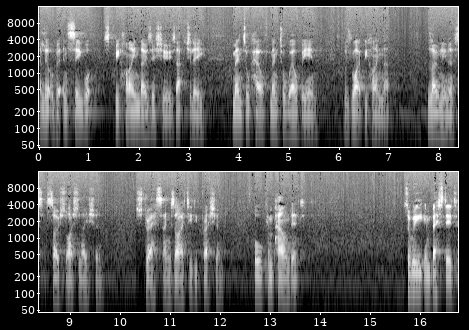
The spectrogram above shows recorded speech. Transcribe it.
a little bit and see what's behind those issues, actually mental health, mental well-being was right behind that. Loneliness, social isolation, stress, anxiety, depression, all compounded. So we invested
